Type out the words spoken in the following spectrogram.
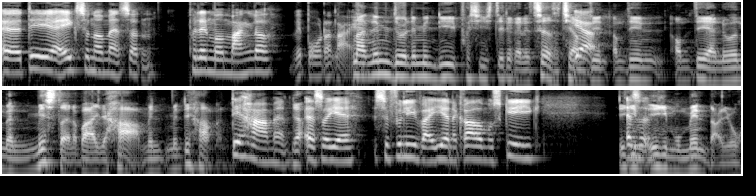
Øh, det er ikke sådan noget, man sådan på den måde mangler ved borderline. Nej, nemlig, det var nemlig lige præcis det, det relaterede sig til, Ja. om, det, om, det, er om det er noget, man mister, eller bare ikke har, men, men det har man. Det har man. Ja. Altså ja, selvfølgelig i varierende grad, måske ikke. Ikke, altså, altså- ikke i momenter jo.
